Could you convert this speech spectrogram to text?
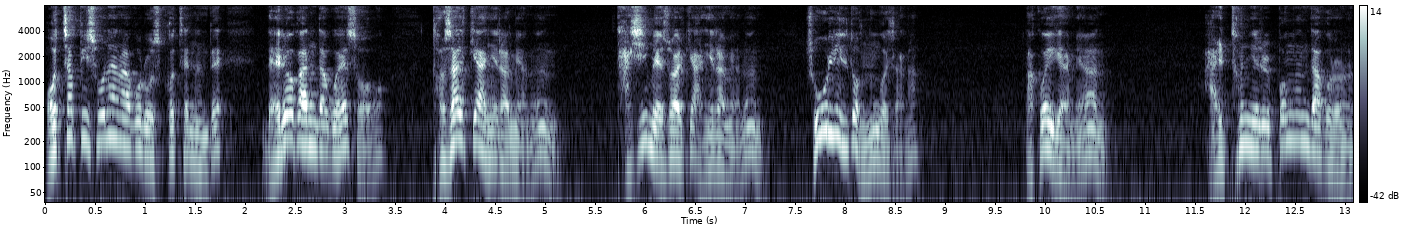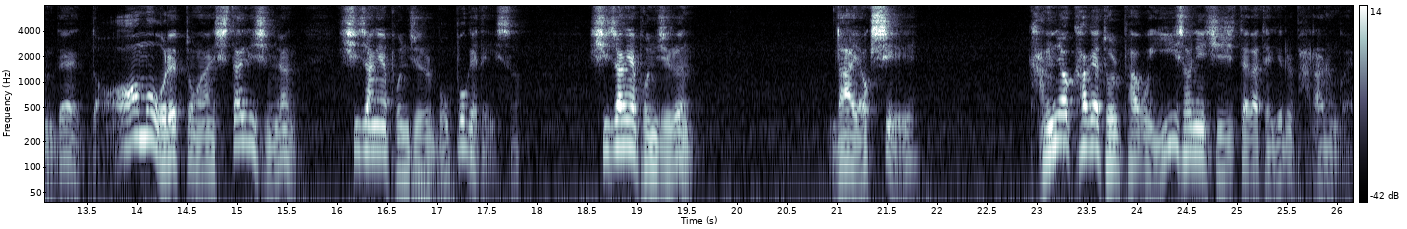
어차피 손해나고 로스컷 했는데 내려간다고 해서 더 살 게 아니라면은 다시 매수할 게 아니라면은 좋을 일도 없는 거잖아. 바꿔 얘기하면 알턴니를 뽑는다고 그러는데 너무 오랫동안 시달리시면 시장의 본질을 못 보게 돼 있어. 시장의 본질은 나 역시 강력하게 돌파하고 이 선이 지지대가 되기를 바라는 거야.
